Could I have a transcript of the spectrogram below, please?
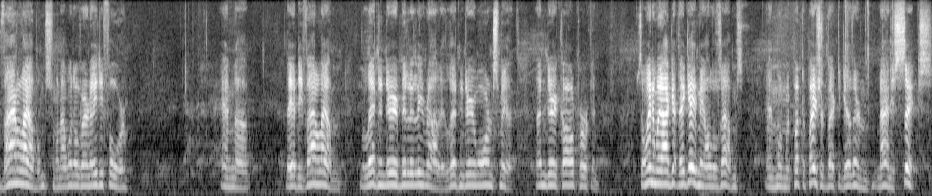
vinyl albums when I went over in '84, and uh, they had the vinyl albums: the legendary Billy Lee Riley, the legendary Warren Smith, legendary Carl Perkins. So anyway, I get they gave me all those albums, and when we put the Pacers back together in '96.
